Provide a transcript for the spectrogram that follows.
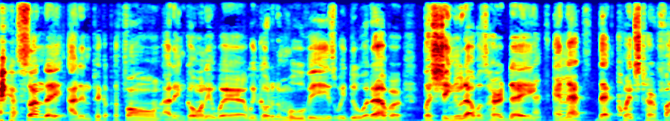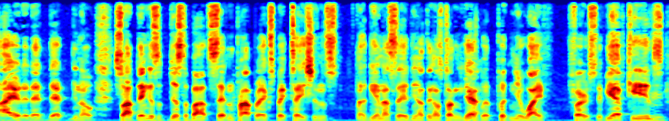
Sunday, I didn't pick up the phone. I didn't go anywhere. We'd go to the movies. We'd do whatever. But she knew that was her day, That's and good. that that quenched her fire. That, that that you know. So I think it's just about setting proper expectations. Again, I said, you know, I think I was talking to you guys, Yeah. but putting your wife first. If you have kids, Mm-hmm.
